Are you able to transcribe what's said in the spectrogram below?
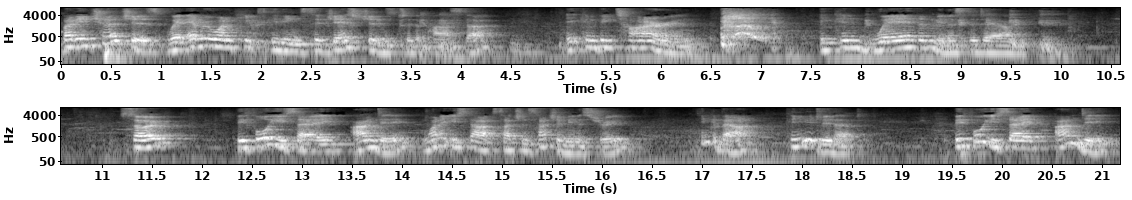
but in churches where everyone keeps giving suggestions to the pastor, it can be tiring. It can wear the minister down. So, before you say, Andy, why don't you start up such and such a ministry? Think about, can you do that? Before you say, Andy,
